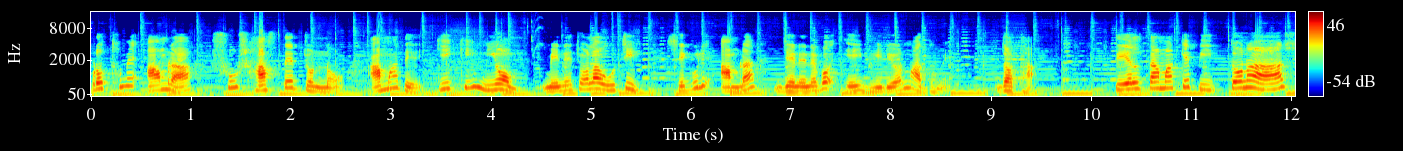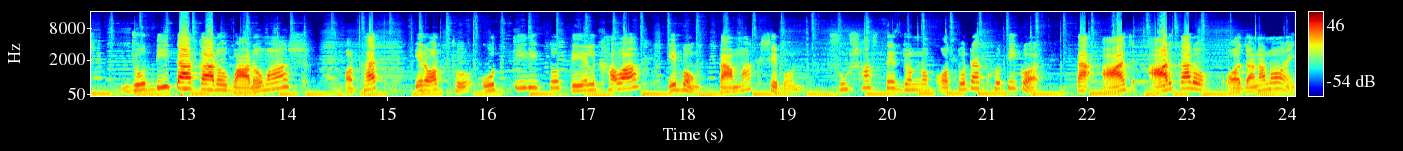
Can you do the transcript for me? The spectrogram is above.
প্রথমে আমরা সুস্বাস্থ্যের জন্য আমাদের কি কি নিয়ম মেনে চলা উচিত সেগুলি আমরা জেনে নেব এই ভিডিওর মাধ্যমে। যথা, তেল তামাকে পিত্তনাশ যদি তা কারও বারো মাস, অর্থাৎ এর অর্থ অতিরিক্ত তেল খাওয়া এবং তামাক সেবন। সুস্বাস্থ্যের জন্য কতটা ক্ষতিকর তা আজ আর কারও অজানা নয়।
